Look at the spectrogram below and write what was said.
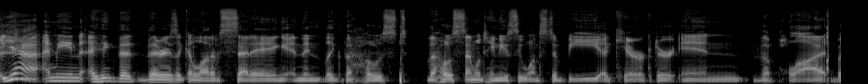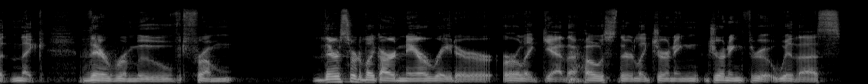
yeah, I mean, I think that there is like a lot of setting, and then like the host, the host simultaneously wants to be a character in the plot, but like they're removed from. They're sort of like our narrator, or like yeah, the host. They're like journeying journeying through it with us.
